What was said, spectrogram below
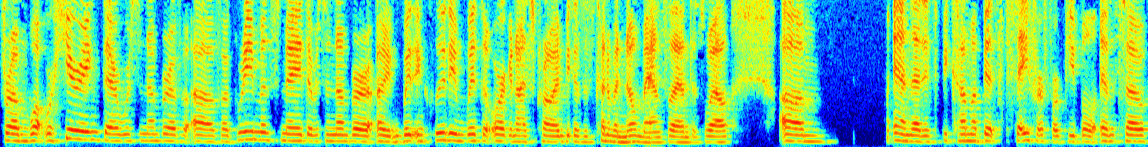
from what we're hearing, there was a number of, of agreements made. There was a number, uh, including with the organized crime, because it's kind of a no man's land as well. Um, and that it's become a bit safer for people. And so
